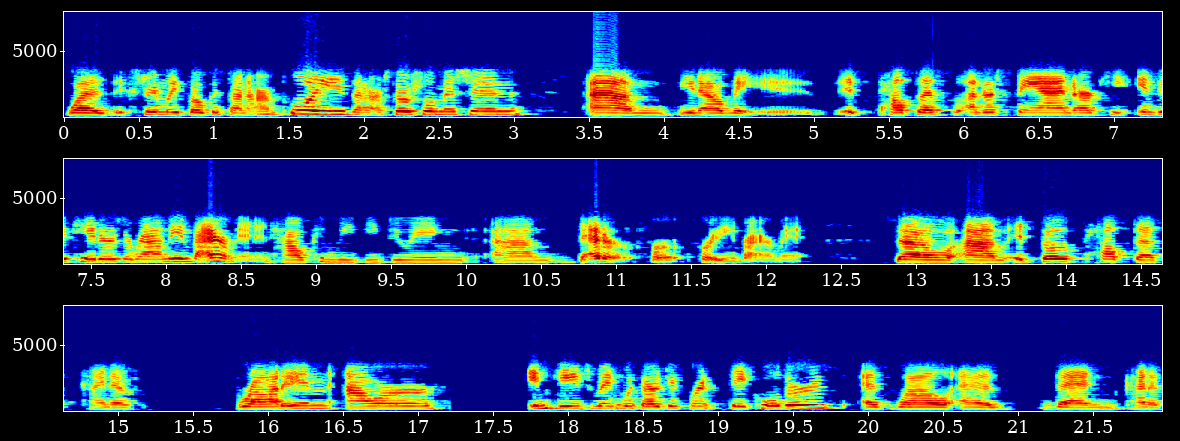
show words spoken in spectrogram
was extremely focused on our employees and our social mission, um, you know, it helped us understand our key indicators around the environment and how can we be doing um, better for, for the environment. So um, it both helped us kind of broaden our engagement with our different stakeholders, as well as then kind of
